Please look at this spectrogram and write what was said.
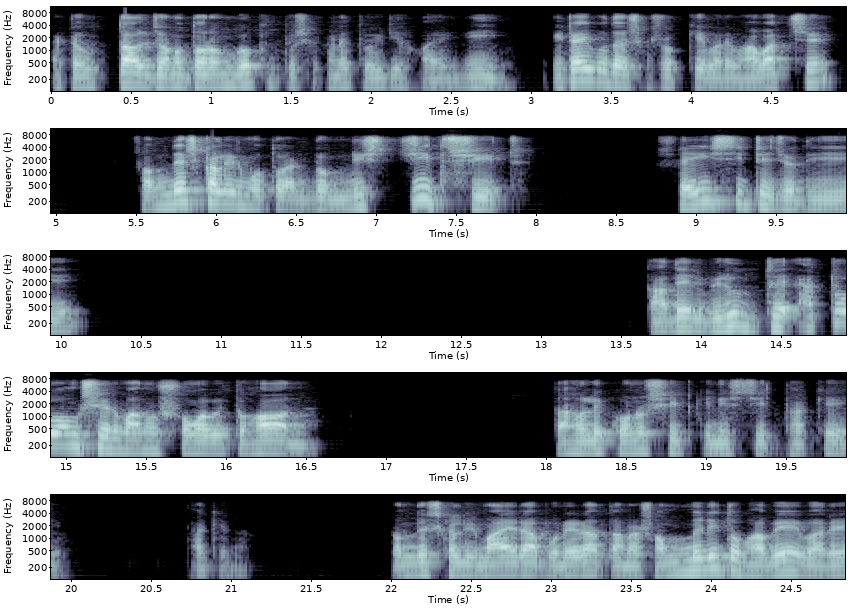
একটা উত্তাল জনতরঙ্গ কিন্তু সেখানে তৈরি হয়নি। এটাই বোধহয় শাসককে এবারে ভাবাচ্ছে। সন্দেশকালীর মতো একদম নিশ্চিত সিট, সেই সিটে যদি তাদের বিরুদ্ধে এত অংশের মানুষ সমাবেত হন, তাহলে কোন সিট কি নিশ্চিত থাকে? থাকে না। সন্দেশখালীর মায়েরা, বোনেরা তারা সম্মিলিতভাবে এবারে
